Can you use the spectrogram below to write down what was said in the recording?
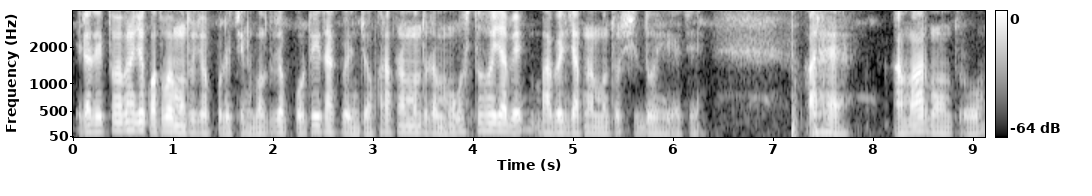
এটা দেখতে পাবেন যে কতবার মন্ত্র জপ করেছেন। মন্ত্র জপ করতেই থাকবেন। যখন আপনার মন্ত্রটা মুখস্থ হয়ে যাবে, ভাবেন যে আপনার মন্ত্র সিদ্ধ হয়ে গেছে। আর হ্যাঁ আমার মন্ত্র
